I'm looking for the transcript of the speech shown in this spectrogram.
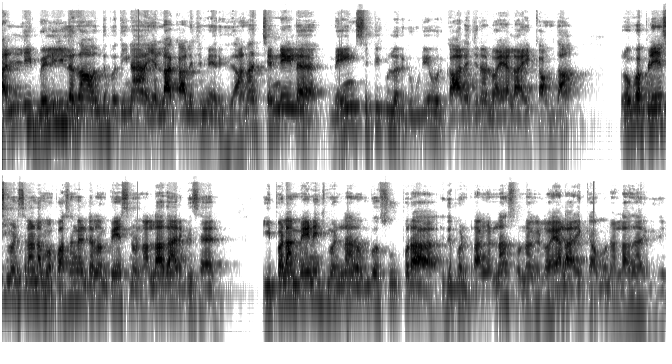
தள்ளி வெளியில தான் வந்து பார்த்தீங்கன்னா எல்லா காலேஜுமே இருக்குது. ஆனால் சென்னையில் மெயின் சிட்டிக்குள்ளே இருக்கக்கூடிய ஒரு காலேஜ்னா லொயல் ஐகாம் தான். ரொம்ப பிளேஸ்மெண்ட்ஸ்லாம் நம்ம பசங்கள்கிட்டலாம் பேசணும். நல்லா தான் இருக்குது சார் இப்போலாம் மேனேஜ்மெண்ட்லாம் ரொம்ப சூப்பராக இது பண்ணுறாங்கன்னா சொன்னாங்க. லொயல் ஐகாமும் நல்லா தான் இருக்குது.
